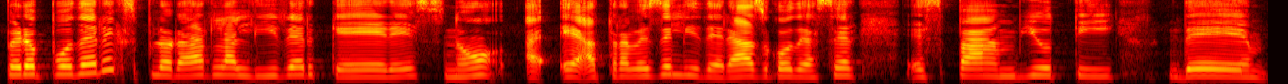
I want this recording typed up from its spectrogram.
pero poder explorar la líder que eres, ¿no? A, eh, a través del liderazgo, de hacer spam, beauty, de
